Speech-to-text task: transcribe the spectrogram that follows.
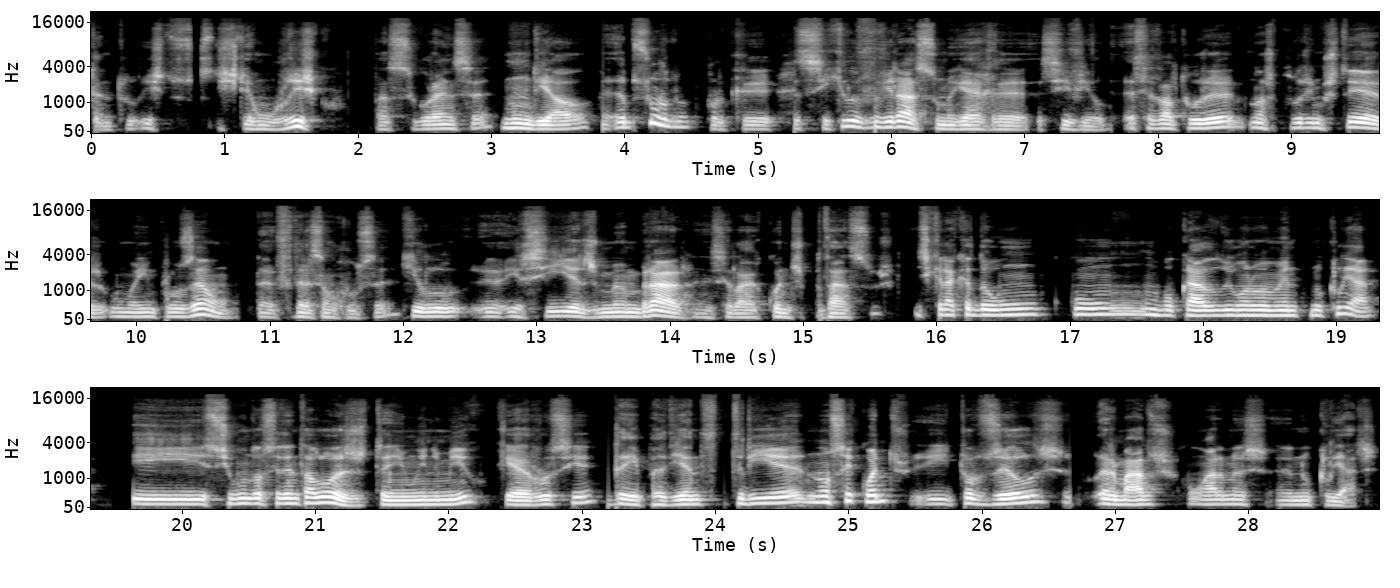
Portanto, isto, isto é um risco para a segurança mundial absurdo, porque se aquilo virasse uma guerra civil, a certa altura nós poderíamos ter uma implosão da Federação Russa, aquilo eh, ir-se-ia desmembrar em sei lá quantos pedaços, e se calhar cada um com um bocado de um armamento nuclear. E se o mundo ocidental hoje tem um inimigo, que é a Rússia, daí para diante teria não sei quantos, e todos eles armados com armas eh, nucleares.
